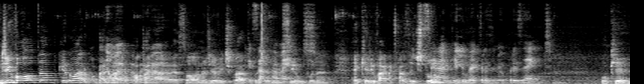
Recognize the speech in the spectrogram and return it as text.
De volta, porque não era o Papai Não Noel. era o Papai Noel. Noel. é só no dia 24 pro dia Exatamente. 25, né? É que ele vai na casa de todo Será mundo. que ele vai trazer meu presente? O quê?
